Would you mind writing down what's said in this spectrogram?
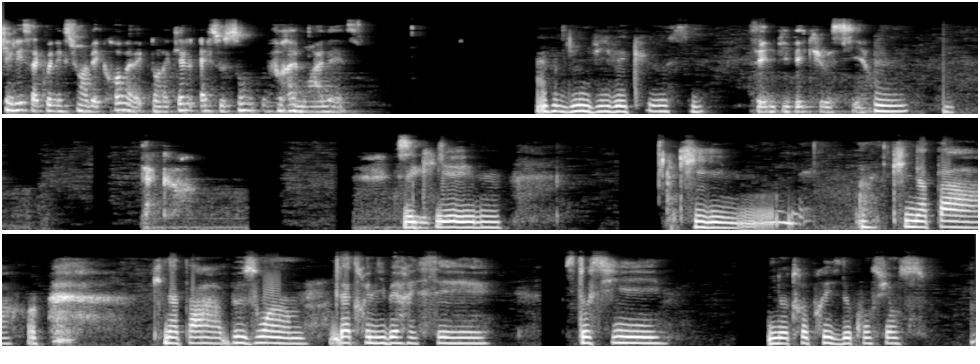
quelle est sa connexion avec Rome, avec, dans laquelle elle se sent vraiment à l'aise. D'une vie vécue aussi. C'est une vie vécue aussi. hein. Mm. D'accord. Mais C'est qui est. qui. qui n'a pas. qui n'a pas besoin d'être libéré. C'est. c'est aussi une autre prise de conscience. Mm.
